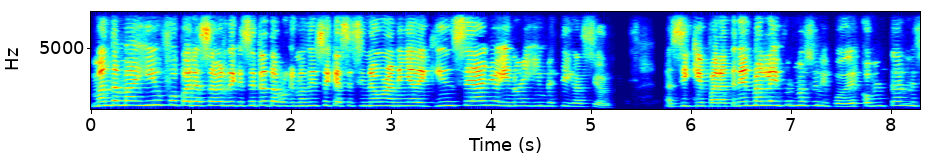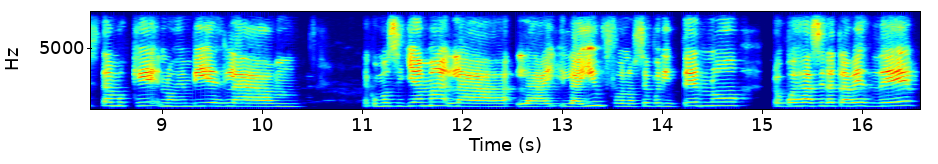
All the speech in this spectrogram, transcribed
Manda más info para saber de qué se trata, porque nos dice que asesinó a una niña de 15 años y no hay investigación. Así que para tener más la información y poder comentar, necesitamos que nos envíes la, mm, ¿cómo se llama? La, la, info, no sé, por interno, lo puedes hacer a través de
